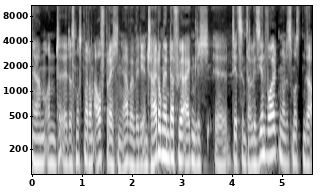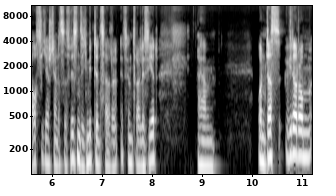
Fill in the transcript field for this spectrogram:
Ähm, und äh, das mussten wir dann aufbrechen, ja, weil wir die Entscheidungen dafür eigentlich äh, dezentralisieren wollten und das mussten wir auch sicherstellen, dass das Wissen sich mit dezentralisiert. Ähm, und das wiederum,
